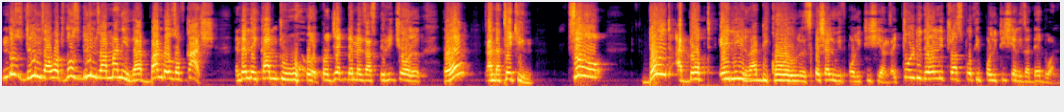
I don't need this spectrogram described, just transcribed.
those dreams are what? Those dreams are money, they're bundles of cash. And then they come to project them as a spiritual eh, undertaking. So don't adopt any radical, especially with politicians. I told you the only trustworthy politician is a dead one.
